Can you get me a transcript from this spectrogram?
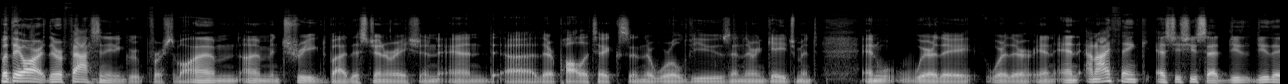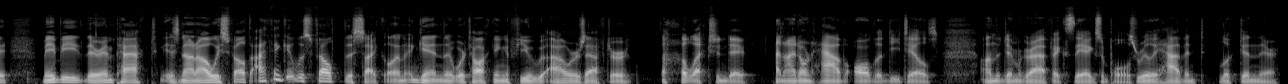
But they are they're a fascinating group. First of all, I'm I'm intrigued by this generation and uh, their politics and their worldviews and their engagement, and where they where they're in. And and I think, as you said, do do they maybe their impact is not always felt. I think it was felt this cycle. And again, that we're talking a few hours after election day. And I don't have all the details on the demographics. The exit polls really haven't looked in there.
